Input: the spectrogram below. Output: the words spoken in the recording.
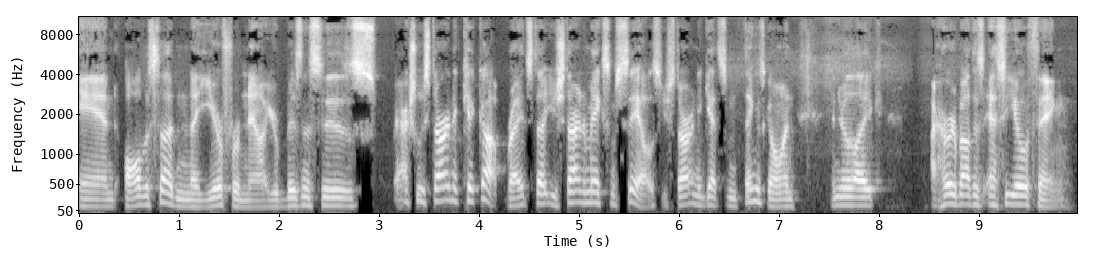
And all of a sudden a year from now your business is actually starting to kick up right? So you're starting to make some sales. You're starting to get some things going. And you're like i heard about this seo thing.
